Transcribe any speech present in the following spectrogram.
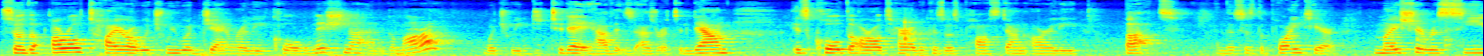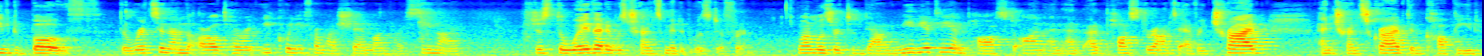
So the oral Torah, which we would generally call Mishnah and Gemara, which we today have as, as written down, is called the oral Torah because it was passed down orally. But, and this is the point here, Moshe received both the written and the oral Torah equally from Hashem on Har Sinai. Just the way that it was transmitted was different. One was written down immediately and passed on and, and, and passed around to every tribe and transcribed and copied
